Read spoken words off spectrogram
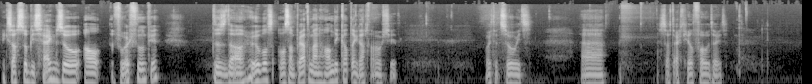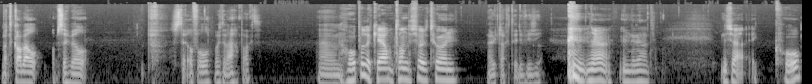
ik zag zo op die scherm zo al het voorfilmpje. Dus dat Heubels was aan het praten met een handicap en ik dacht van, oh shit. Wordt het zoiets? Het zag er echt heel fout uit. Maar het kan wel op zich wel pff, stijlvol worden aangepakt. Ehm Hopelijk, ja, want anders wordt het gewoon... uitlachtelevisie. ja, inderdaad. Dus ja, ik hoop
